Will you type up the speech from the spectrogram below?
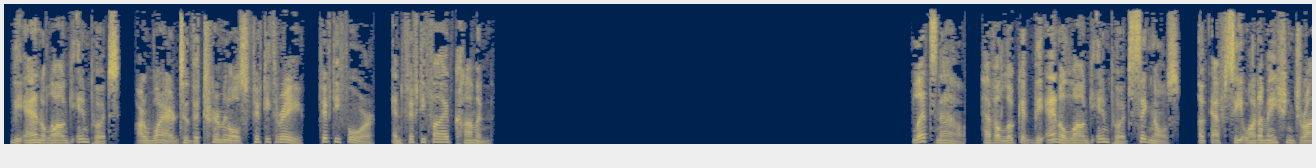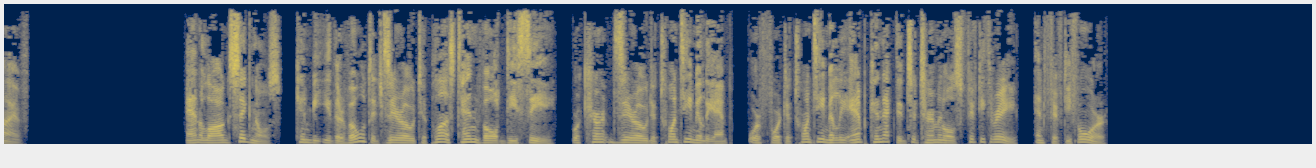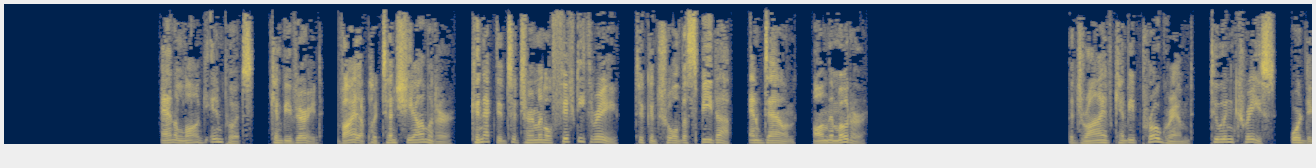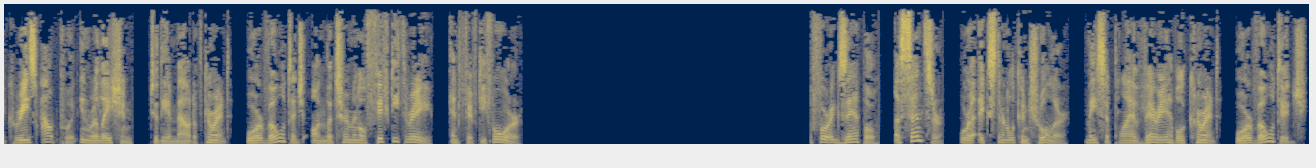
The analog inputs are wired to the terminals 53, 54, and 55 common. Let's now have a look at the analog input signals of FC Automation Drive. Analog signals can be either voltage 0 to plus 10 volt DC, or current 0 to 20 mA, or 4 to 20 mA connected to terminals 53 and 54. Analog inputs can be varied via potentiometer connected to terminal 53 to control the speed up and down on the motor. The drive can be programmed to increase or decrease output in relation to the amount of current or voltage on the terminal 53 and 54. For example, a sensor or an external controller may supply a variable current or voltage.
